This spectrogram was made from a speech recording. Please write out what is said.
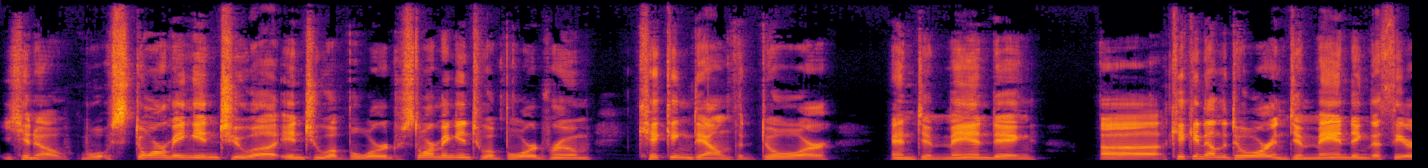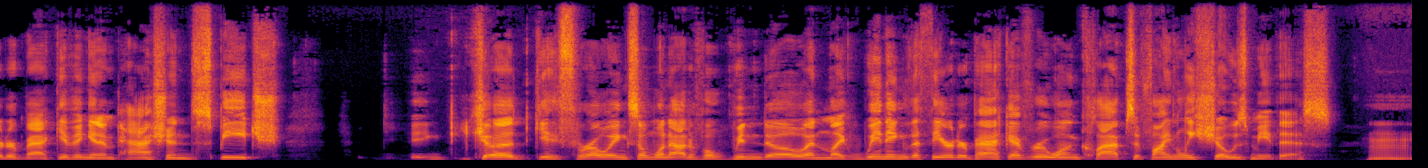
you know storming into a into a board storming into a boardroom kicking down the door and demanding uh kicking down the door and demanding the theater back giving an impassioned speech uh, throwing someone out of a window and like winning the theater back. Everyone claps. It finally shows me this. Hmm.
